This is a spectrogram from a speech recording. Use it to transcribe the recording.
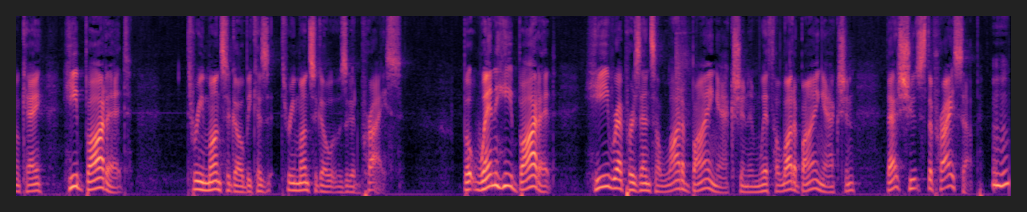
Okay, he bought it three months ago because three months ago it was a good price. But when he bought it, he represents a lot of buying action, and with a lot of buying action, that shoots the price up. Mm-hmm.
